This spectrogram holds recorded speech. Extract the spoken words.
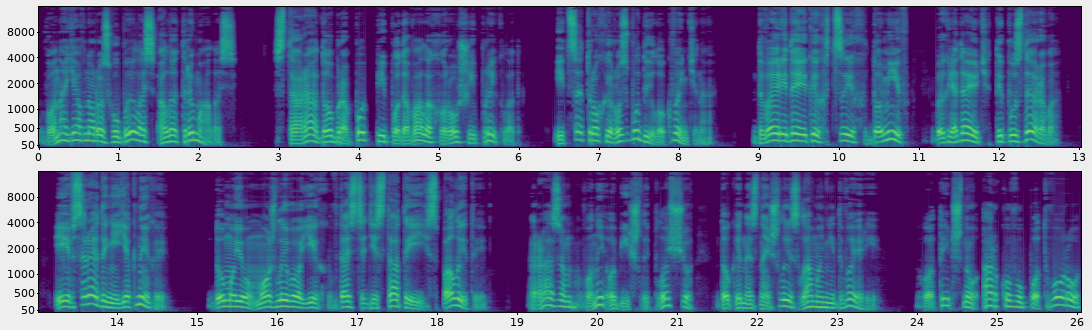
Вона явно розгубилась, але трималась. Стара добра Поппі подавала хороший приклад, і це трохи розбудило Квентіна. Двері деяких цих домів виглядають типу з дерева, і всередині є книги. Думаю, можливо, їх вдасться дістати і спалити. Разом вони обійшли площу, доки не знайшли зламані двері, готичну аркову потвору,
